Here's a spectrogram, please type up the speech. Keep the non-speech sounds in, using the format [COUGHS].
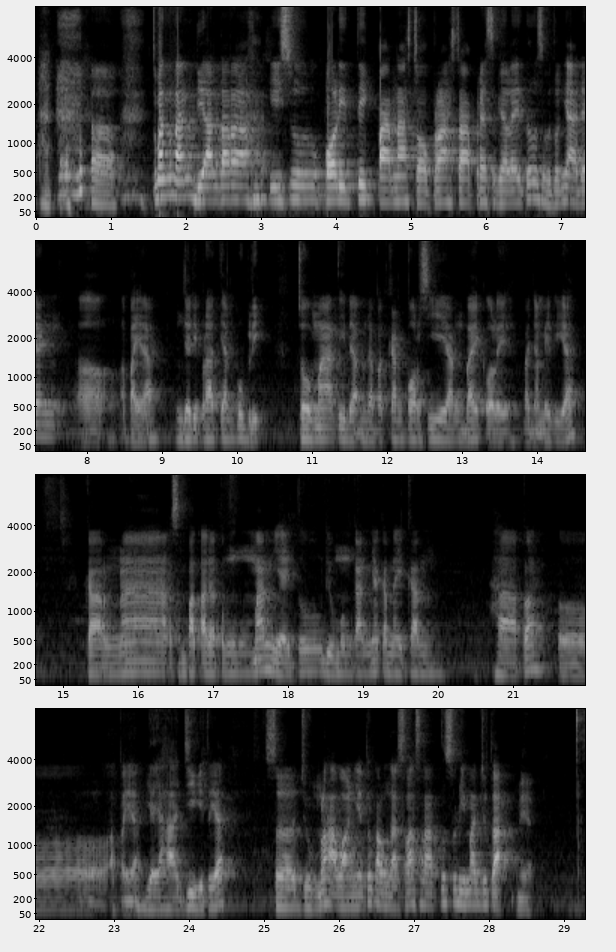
[LAUGHS] Eh, Teman-teman, di antara isu politik panas, copras, capres segala itu sebetulnya ada yang eh, apa ya menjadi perhatian publik, cuma tidak mendapatkan porsi yang baik oleh banyak media karena sempat ada pengumuman yaitu diumumkannya kenaikan ha- apa eh, apa ya biaya haji gitu ya sejumlah awalnya itu kalau nggak salah 105 juta Iya.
